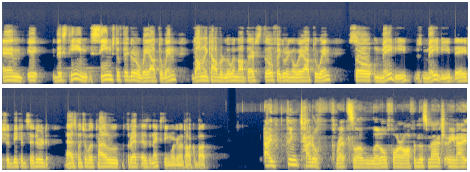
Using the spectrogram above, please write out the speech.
and it, this team seems to figure a way out to win. Dominic Calvert-Lewin not there, still figuring a way out to win. So maybe, just maybe, they should be considered as much of a title threat as the next team we're going to talk about. I think title threat's a little far off in this match. I mean, I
